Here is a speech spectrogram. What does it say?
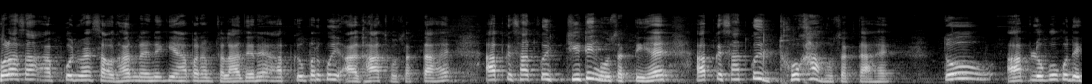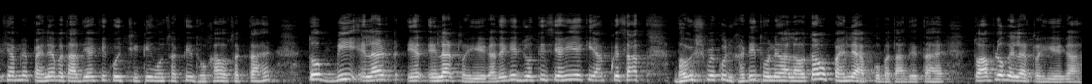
थोड़ा सा आपको जो है सावधान रहने की यहाँ पर हम सलाह दे रहे हैं। आपके ऊपर कोई आघात हो सकता है, आपके साथ कोई चीटिंग हो सकती है, आपके साथ कोई धोखा हो सकता है। तो आप लोगों को देखिए, हमने पहले बता दिया कि कोई चीटिंग हो सकती है धोखा हो सकता है। तो बी अलर्ट अलर्ट रहिएगा। देखिए, ज्योतिष यही है कि आपके साथ भविष्य में कुछ घटित होने वाला होता है, वो पहले आपको बता देता है। तो आप लोग अलर्ट रहिएगा।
